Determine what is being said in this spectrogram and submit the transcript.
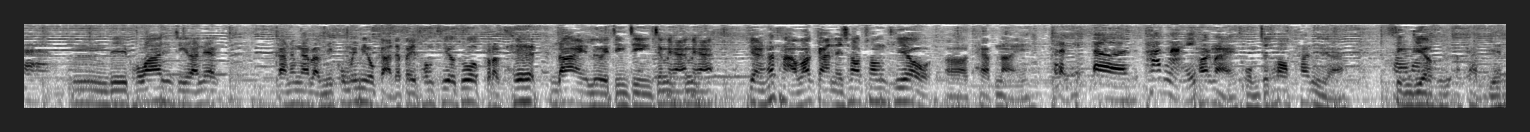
กลาง อืมดีเพราะว่าจริงๆแล้วเนี่ย การทำงานแบบนี้คงไม่มีโอกาสได้ไปท่องเที่ยวทั่วประเทศได้เลยจริงๆใช่ไหมฮะไหมฮะอย่างถ้าถามว่าการเนี่ยชอบท่องเที่ยวเอ่อแถบไหนประเทศเอ่อภาคไหน ภาคไหนผมจะชอบภาคเหนือ สิ่งเดียวคืออากาศเย็น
